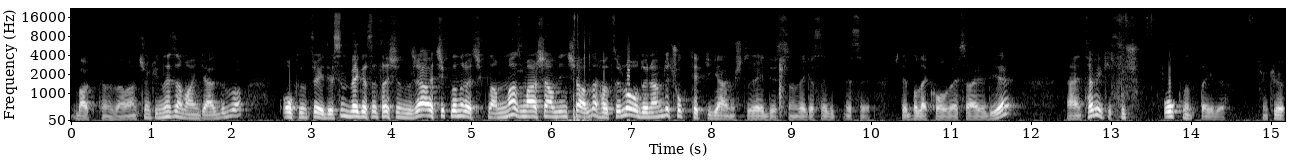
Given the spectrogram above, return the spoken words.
baktığın zaman. Çünkü ne zaman geldi bu? Oakland Raiders'ın Vegas'a taşınacağı açıklanır açıklanmaz Marshall Lynch'i aldılar. Hatırla o dönemde çok tepki gelmişti Raiders'ın Vegas'a gitmesi. İşte Black Hole vesaire diye. Yani tabii ki suç Oakland'daydı. Çünkü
